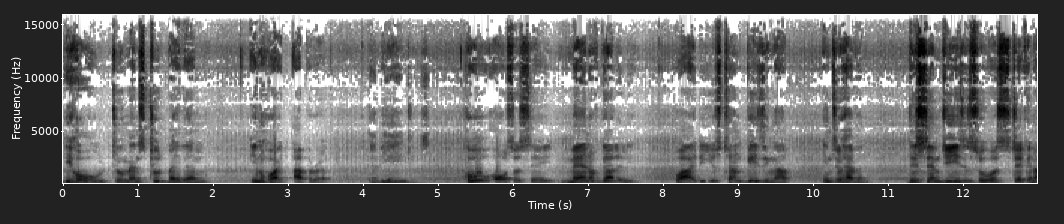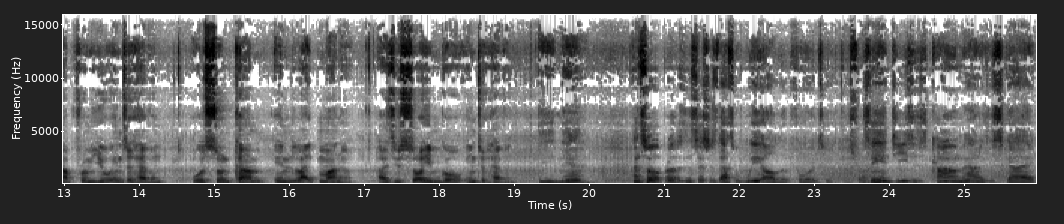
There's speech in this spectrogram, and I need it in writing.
behold, two men stood by them in white apparel, There be angels. who also say, Men of Galilee, why do you stand gazing up into heaven? This same Jesus who was taken up from you into heaven will soon come in like manner as you saw him go into heaven. Amen. And so, brothers and sisters, that's what we all look forward to. right. Seeing Jesus come out of the sky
